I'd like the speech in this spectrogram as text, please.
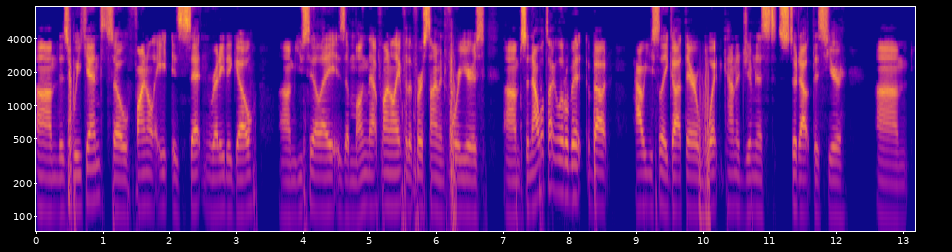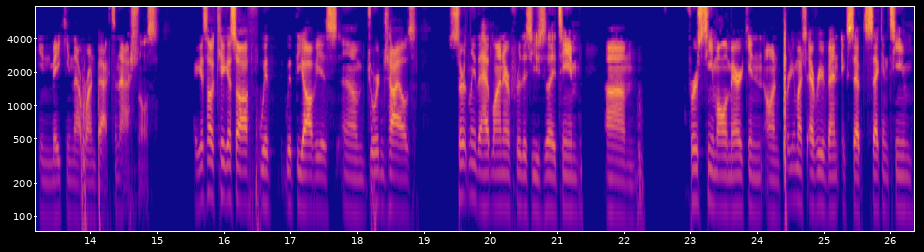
um, this weekend. So final eight is set and ready to go. Um, UCLA is among that final eight for the first time in four years. Um, so now we'll talk a little bit about how UCLA got there, what kind of gymnasts stood out this year um, in making that run back to nationals. I guess I'll kick us off with with the obvious. Um, Jordan Chiles, certainly the headliner for this UCLA team. Um, first team All American on pretty much every event except second team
